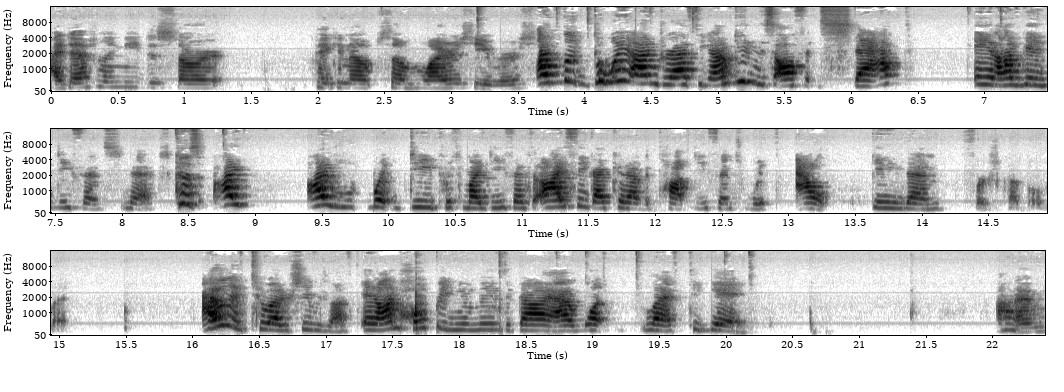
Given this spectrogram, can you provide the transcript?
I definitely need to start picking up some wide receivers. I'm look the way I'm drafting. I'm getting this offense stacked, and I'm getting defense next. Cause I I went deep with my defense. I think I could have a top defense without getting them first couple of it. I only have two wide receivers left, and I'm hoping you leave the guy I want left to get. I'm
